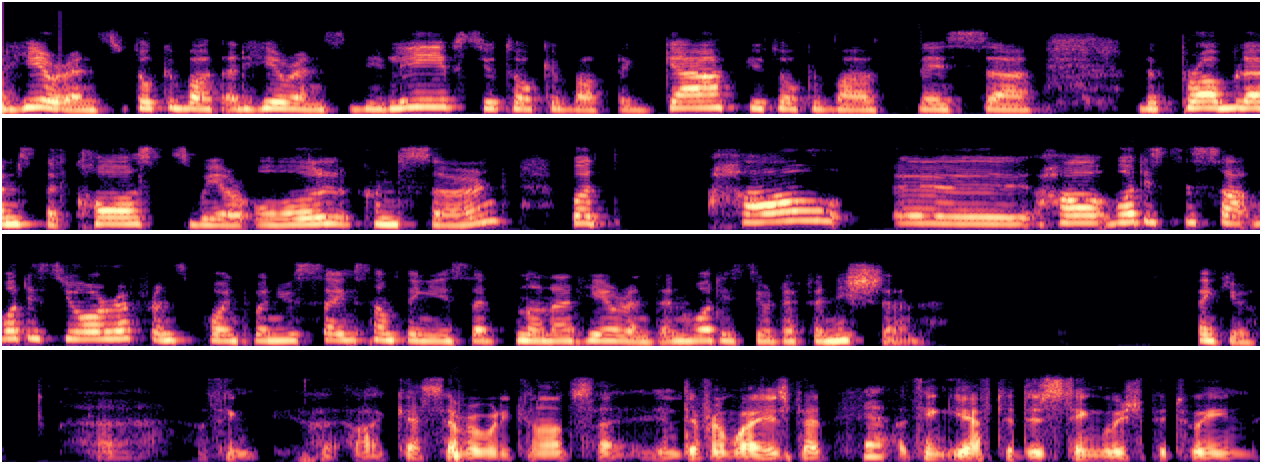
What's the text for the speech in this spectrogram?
adherence. You talk about adherence beliefs you talk about the gap you talk about this uh, the problems the costs we are all concerned. But how uh, how what is the what is your reference point when you say something is that non-adherent and what is your definition? Thank you. Uh, I think, I- I guess everybody can answer that in different ways, but Yeah. I think you have to distinguish between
